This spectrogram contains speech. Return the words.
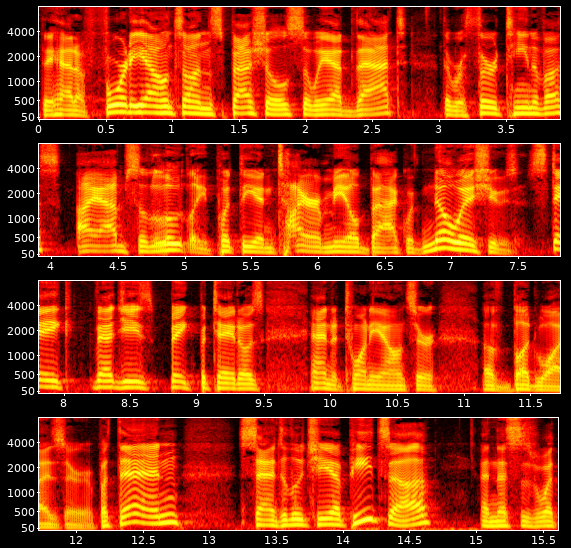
They had a 40 ounce on specials, so we had that. There were 13 of us. I absolutely put the entire meal back with no issues steak, veggies, baked potatoes, and a 20 ouncer of Budweiser. But then Santa Lucia Pizza, and this is what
